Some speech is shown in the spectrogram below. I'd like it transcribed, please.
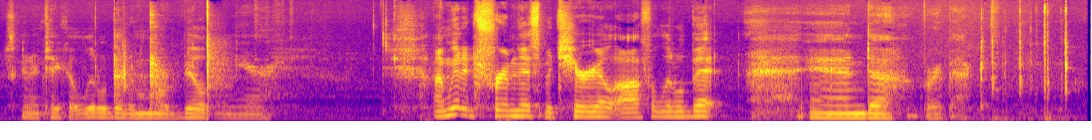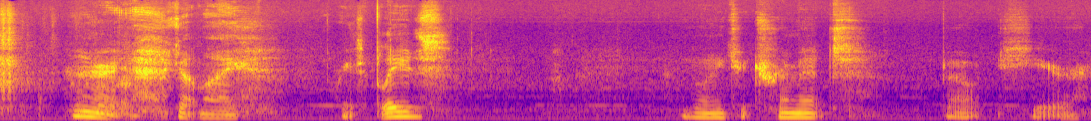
It's going to take a little bit of more building here. I'm going to trim this material off a little bit and uh, I'll be right back. Alright, I got my razor blades. I'm going to trim it about here.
